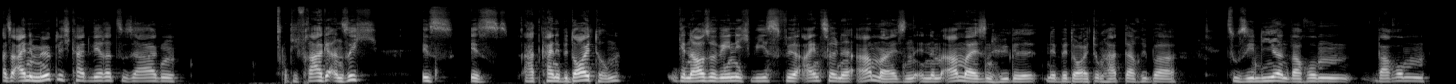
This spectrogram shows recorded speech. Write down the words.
also eine Möglichkeit wäre zu sagen, die Frage an sich ist, ist, hat keine Bedeutung, genauso wenig wie es für einzelne Ameisen in einem Ameisenhügel eine Bedeutung hat, darüber zu sinnieren, warum, warum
